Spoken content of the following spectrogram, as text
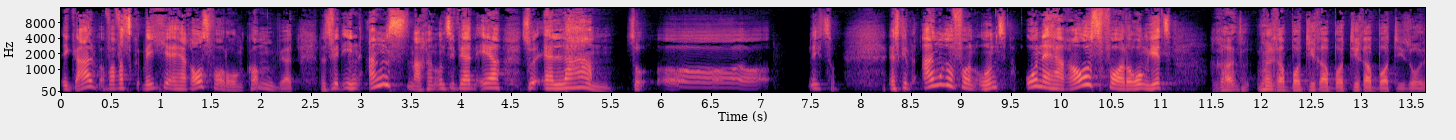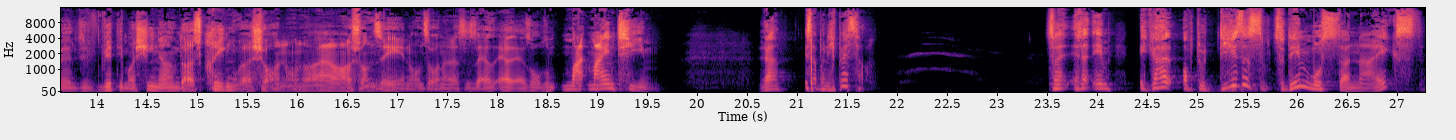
Egal, was, welche Herausforderung kommen wird. Das wird ihnen Angst machen und sie werden eher so erlahmen. So, oh, nicht so. Es gibt andere von uns, ohne Herausforderung jetzt, Rabotti, Rabotti, Rabotti, so, dann wird die Maschine an, das kriegen wir schon und ja, schon sehen und so, ne, das ist eher, eher so, so mein Team. Ja, ist aber nicht besser. Sondern es hat eben, egal, ob du dieses, zu dem Muster neigst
